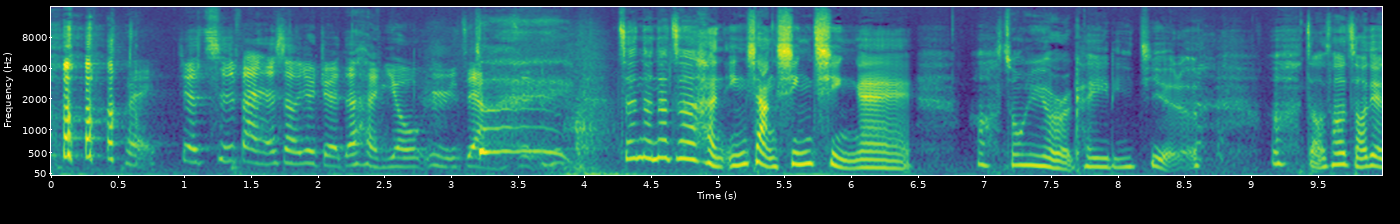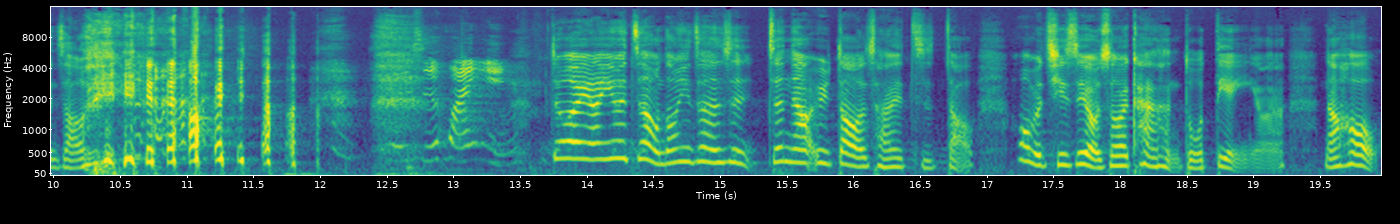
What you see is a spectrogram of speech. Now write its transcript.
对，就吃饭的时候就觉得很忧郁，这样子。真的，那真的很影响心情哎。啊，终于有人可以理解了。啊，早知道早点找你。随时欢迎。对呀、啊，因为这种东西真的是真的要遇到了才会知道。我们其实有时候会看很多电影啊，然后。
